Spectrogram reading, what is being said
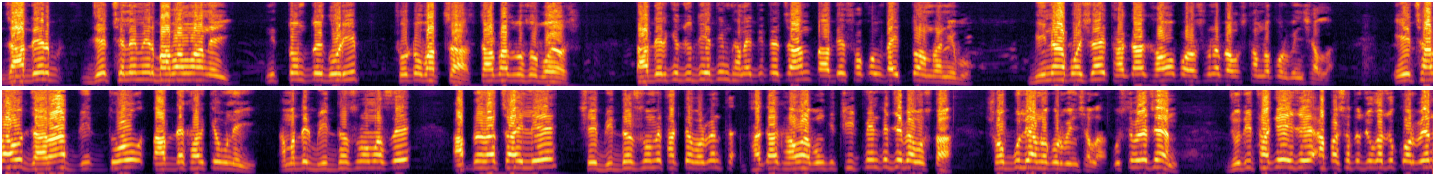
যাদের যে ছেলে মেয়ের বাবা মা নেই নিত্যন্ত গরিব, ছোট বাচ্চা, চার পাঁচ বছর বয়স, তাদেরকে যদি এতিম এতিমখানায় দিতে চান, তাদের সকল দায়িত্ব আমরা নেব। বিনা পয়সায় থাকা, খাওয়া, পড়াশোনার ব্যবস্থা আমরা করব ইনশাল্লাহ এছাড়াও যারা বৃদ্ধ, তার দেখার কেউ নেই। আমাদের বৃদ্ধাশ্রম আছে। আপনারা চাইলে সেই বৃদ্ধাশ্রমে থাকতে পারবেন থাকা, খাওয়া এবং ট্রিটমেন্টের যে ব্যবস্থা, সবগুলি আমরা করব ইনশাল্লাহ বুঝতে পেরেছেন? যদি থাকে এই যে আপনার সাথে যোগাযোগ করবেন,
